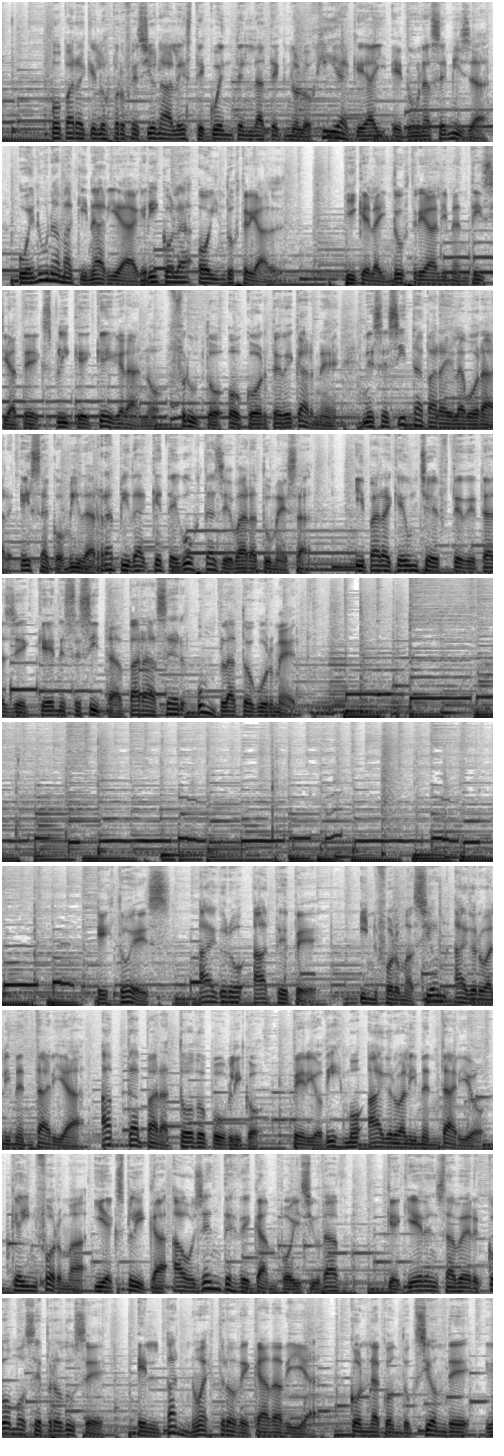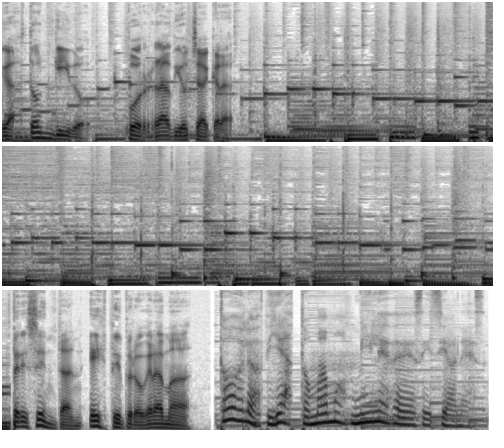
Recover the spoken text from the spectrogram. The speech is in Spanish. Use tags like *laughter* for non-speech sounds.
o para que los profesionales te cuenten la tecnología que hay en una semilla o en una maquinaria agrícola o industrial y que la industria alimenticia te explique qué grano, fruto o corte de carne necesita para elaborar esa comida rápida que te gusta llevar a tu mesa. Y para que un chef te detalle qué necesita para hacer un plato gourmet. Esto es AgroATP, información agroalimentaria apta para todo público. Periodismo agroalimentario que informa y explica a oyentes de campo y ciudad que quieren saber cómo se produce el pan nuestro de cada día. Con la conducción de Gastón Guido por Radio Chacra. Presentan este programa Todos los días tomamos miles de decisiones.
